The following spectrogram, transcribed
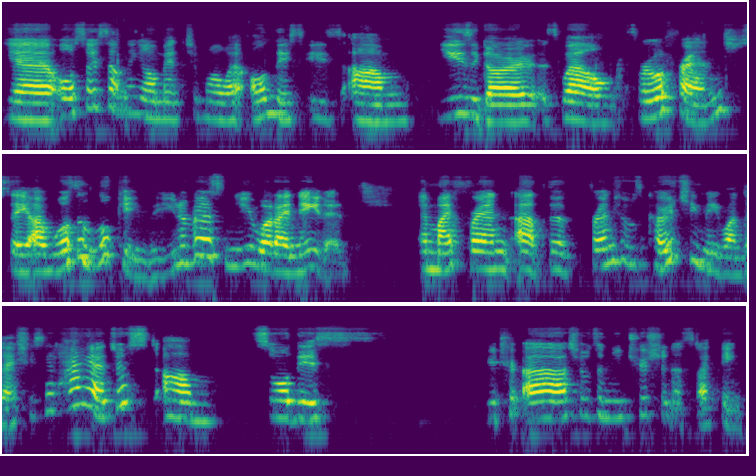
Yeah. Also, something I'll mention while we're on this is um, years ago as well, through a friend. See, I wasn't looking. The universe knew what I needed. And my friend, uh, the friend who was coaching me one day, she said, "Hey, I just um, saw this. Uh, she was a nutritionist, I think,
